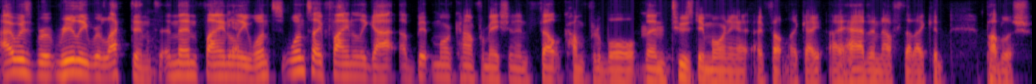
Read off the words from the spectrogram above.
I was re- really reluctant. And then finally, yeah. once once I finally got a bit more confirmation and felt comfortable, then Tuesday morning, I, I felt like I, I had enough that I could publish.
